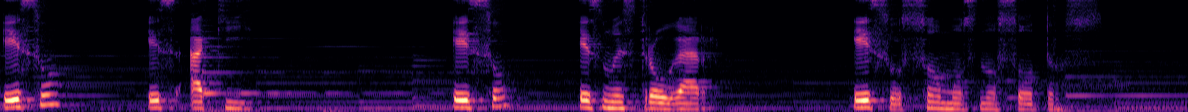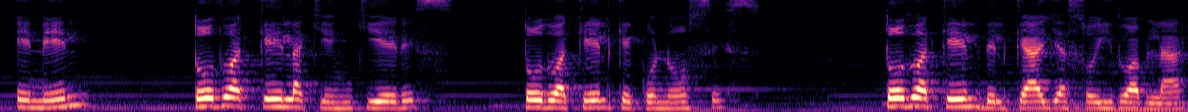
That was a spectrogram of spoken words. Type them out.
Eso es aquí eso es nuestro hogar. Eso somos nosotros. En Él, todo aquel a quien quieres, todo aquel que conoces, todo aquel del que hayas oído hablar,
